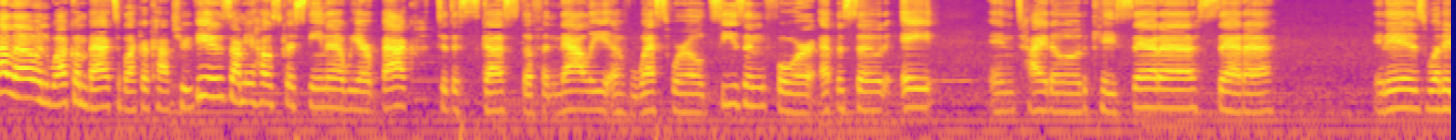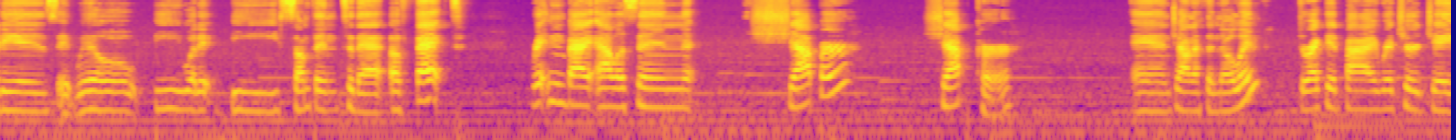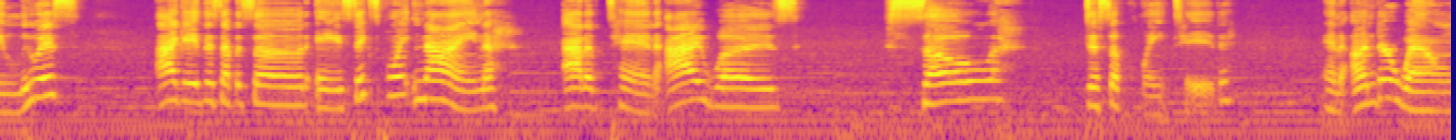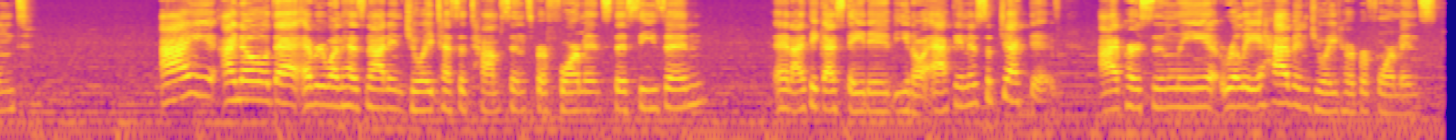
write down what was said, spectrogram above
Hello and welcome back to Black Girl Couch Reviews. I'm your host Christina. We are back to discuss the finale of Westworld season 4, episode 8, entitled Que Sera Sera. It is what it is. It will be what it be. Something to that effect. Written by Alison Schapper, Schapker, and Jonathan Nolan. Directed by Richard J. Lewis I gave this episode a 6.9 out of 10. I was so disappointed and underwhelmed. I I know that everyone has not enjoyed Tessa Thompson's performance this season, and I think I stated, you know, acting is subjective. I personally really have enjoyed her performance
